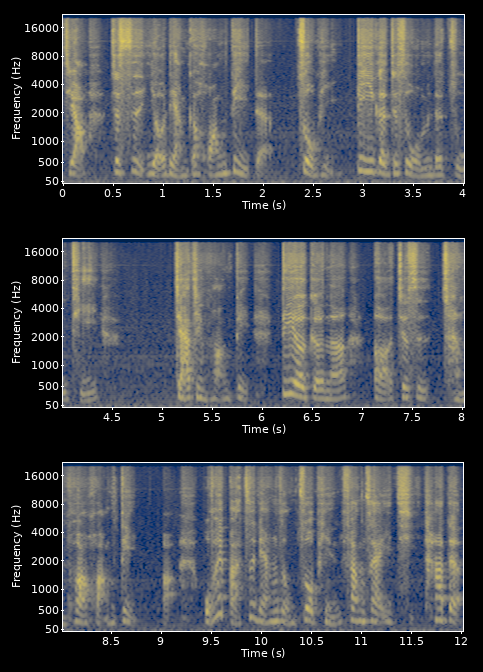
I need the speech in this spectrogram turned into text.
较，就是有两个皇帝的作品，第一个就是我们的主题嘉靖皇帝，第二个呢，呃，就是成化皇帝。啊，我会把这两种作品放在一起，它的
